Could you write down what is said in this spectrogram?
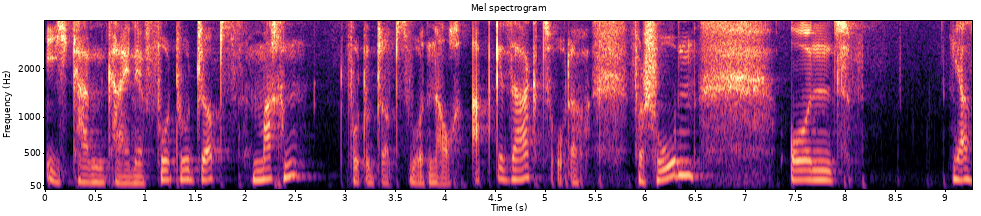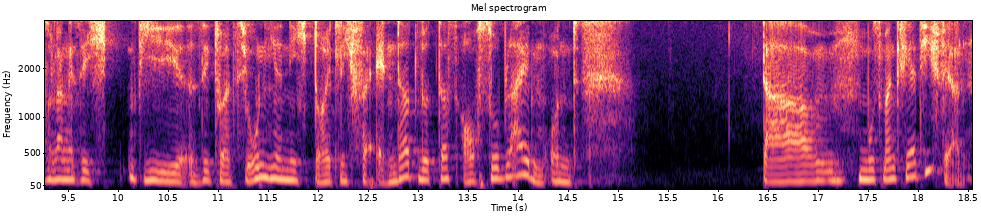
ich kann keine Fotojobs machen. Fotojobs wurden auch abgesagt oder verschoben. Und ja, solange sich die Situation hier nicht deutlich verändert, wird das auch so bleiben. Und da muss man kreativ werden.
